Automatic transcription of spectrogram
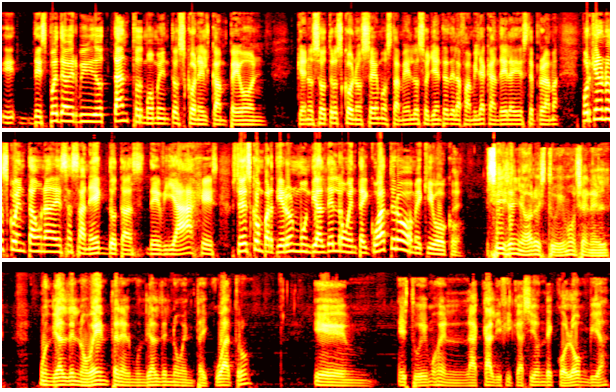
eh, después de haber vivido tantos momentos con el campeón, que nosotros conocemos también los oyentes de la familia Candela y de este programa, ¿por qué no nos cuenta una de esas anécdotas de viajes? ¿Ustedes compartieron Mundial del 94 o me equivoco? Sí, señor, estuvimos en el Mundial del 90, en el Mundial del 94. eh, estuvimos en la calificación de Colombia,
